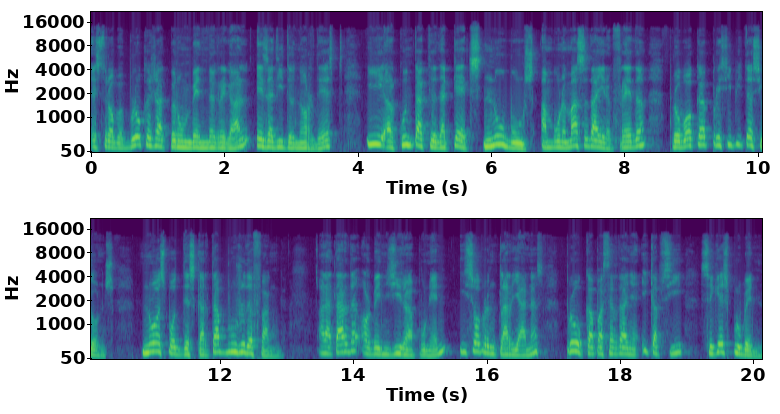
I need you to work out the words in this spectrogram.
es troba bloquejat per un vent de gregal, és a dir, de nord-est, i el contacte d'aquests núvols amb una massa d'aire freda provoca precipitacions. No es pot descartar pluja de fang. A la tarda el vent gira a ponent i s'obren clarianes, però cap a Cerdanya i Capcí segueix plovent.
